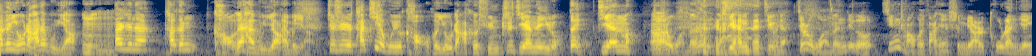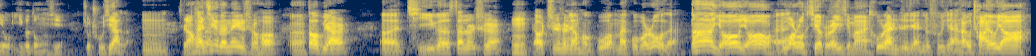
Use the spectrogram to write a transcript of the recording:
它跟油炸的不一样，嗯嗯嗯，但是呢，它跟烤的还不一样，还不一样。就是它介乎于烤和油炸和熏之间的一种对，煎嘛，这是我们 煎的鸡骨架。就是我们这个经常会发现身边突然间有一个东西就出现了，嗯，然后还记得那个时候嗯。道边儿呃骑一个三轮车，嗯。然后支上两口锅卖锅包肉的，啊有有。哎锅包肉切盒一起卖，突然之间就出现了。还有茶油鸭，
